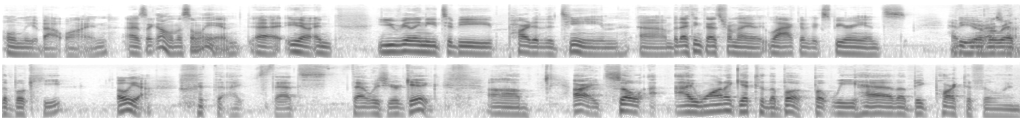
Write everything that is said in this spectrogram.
only about wine. I was like, oh, I'm a sommelier. And, uh, you know, and you really need to be part of the team. Um, but I think that's from my lack of experience. Have you ever read the book Heat? Oh, yeah. That- that's that was your gig. Um, all right, so I, I want to get to the book, but we have a big part to fill in.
